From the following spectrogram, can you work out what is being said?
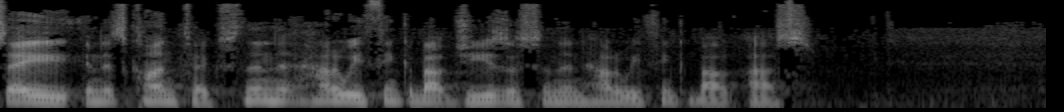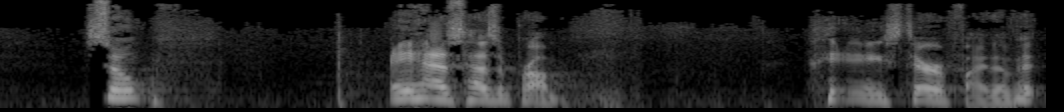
say in its context? And then, how do we think about Jesus? And then, how do we think about us? So, Ahaz has a problem. He's terrified of it.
